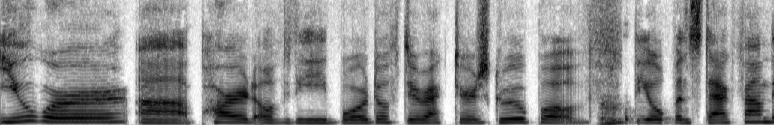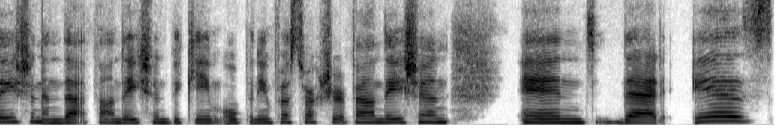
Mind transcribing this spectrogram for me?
You were uh, part of the board of directors group of mm-hmm. the OpenStack Foundation, and that foundation became Open Infrastructure Foundation. And that is,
